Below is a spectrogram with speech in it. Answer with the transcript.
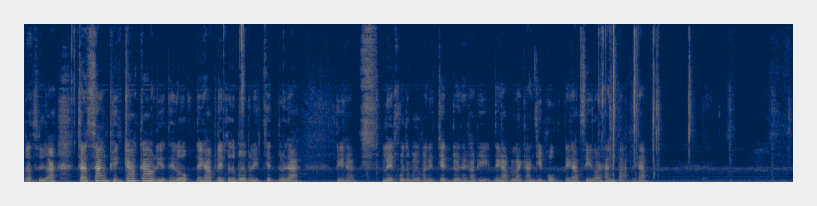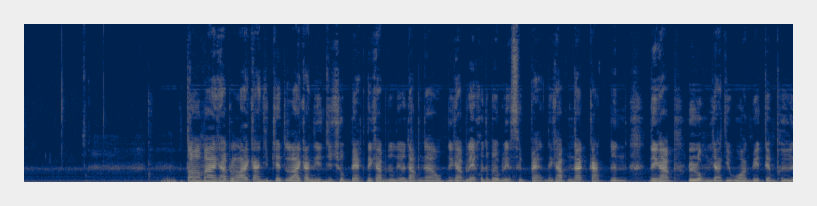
กระเสือจะสร้างเพียง 99 เหรียญในโลกนะครับเลขคนนัมเบอร์หมายเลขเจ็ดด้วยนะนี่ฮะเลขคนนัมเบอร์หมายเลขเจ็ดด้วยนะครับพี่นะครับรายการ 26 นะครับ 450 บาทนะครับ ต่อมาครับรายการ 27 รายการนี้ยูชูแบ็กนะครับหรือเรียกว่าดำเงานะครับเลขคนเบอร์เลข18นะครับหน้ากักเงินนะครับลงยาจีวรพี่เต็มพื้น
